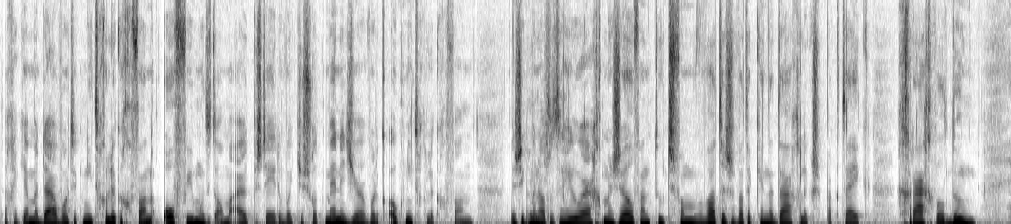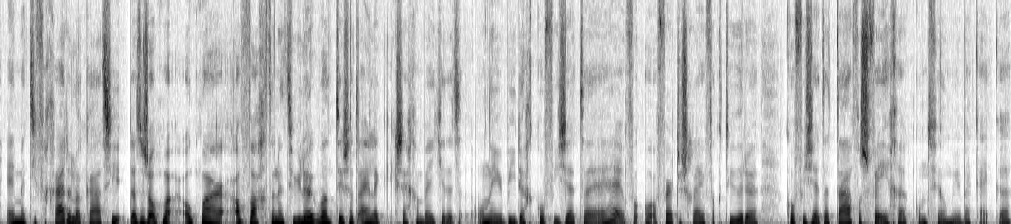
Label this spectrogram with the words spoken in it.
dacht ik, ja, maar daar word ik niet gelukkig van. Of je moet het allemaal uitbesteden, word je soort manager, word ik ook niet gelukkig van. Dus ik ben altijd heel erg mezelf aan het toetsen van wat is wat ik in de dagelijkse praktijk graag wil doen. En met die vergaderlocatie, dat is ook maar, ook maar afwachten natuurlijk, want het is uiteindelijk, ik zeg een beetje dat oneerbiedig koffie zetten, hè, schrijven, facturen, koffie zetten, tafels vegen, komt veel meer bij kijken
